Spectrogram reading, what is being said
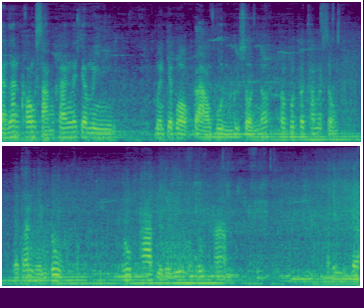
การลั่นคล้องสามครั้งแล้วจะมีเหมือนจะบอกกล่าวบุญกุศลเนาะพระพุทธพระธรรมพระสงฆ์แต่ท่านเห็นรูปรูปภาพอยู่ในนี้รูปภาพอันนี้ก็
